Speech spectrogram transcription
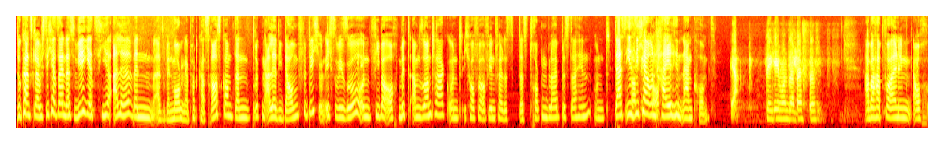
Du kannst, glaube ich, sicher sein, dass wir jetzt hier alle, wenn, also wenn morgen der Podcast rauskommt, dann drücken alle die Daumen für dich und ich sowieso und Fieber auch mit am Sonntag und ich hoffe auf jeden Fall, dass das trocken bleibt bis dahin und dass ihr sicher und heil hinten ankommt. Ja, wir geben unser Bestes. Aber habt vor allen Dingen auch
